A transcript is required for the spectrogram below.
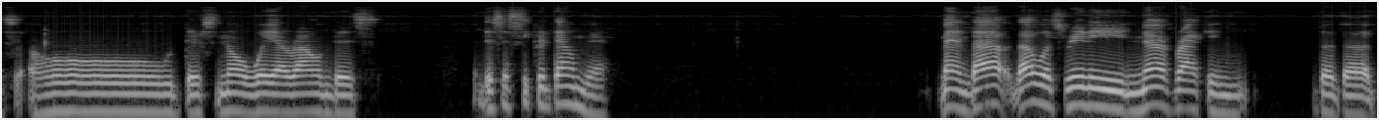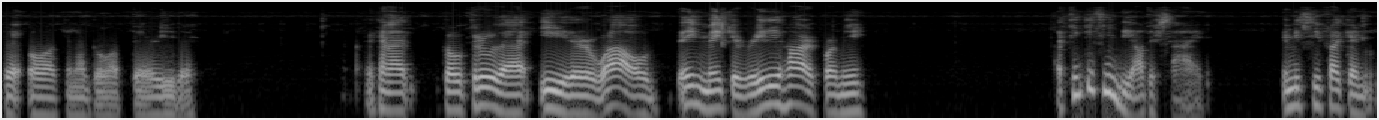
So, oh, there's no way around this. There's a secret down there. Man, that that was really nerve wracking. The the the oh, I cannot go up there either. I cannot go through that either. Wow, they make it really hard for me. I think it's in the other side. Let me see if I can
